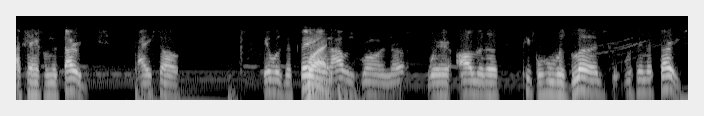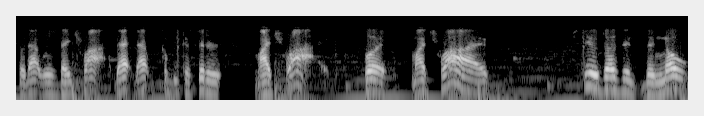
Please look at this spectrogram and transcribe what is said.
I came from the 30s. Right? So it was a thing Right. when I was growing up where all of the people who was Bloods was in the 30s. So that was their tribe. That that could be considered my tribe. But my tribe still doesn't denote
